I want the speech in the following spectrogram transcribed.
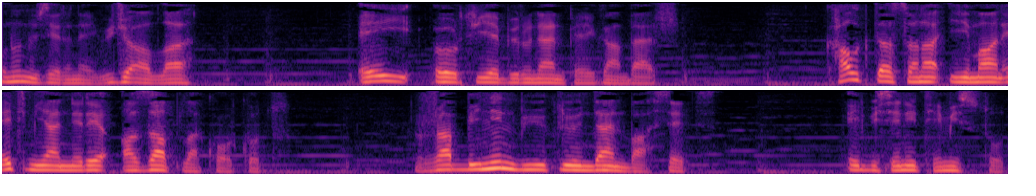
Bunun üzerine Yüce Allah, Ey örtüye bürünen peygamber! Kalk da sana iman etmeyenleri azapla korkut. Rabbinin büyüklüğünden bahset. Elbiseni temiz tut.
